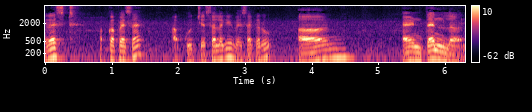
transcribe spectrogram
रेस्ट आपका पैसा है, आपको जैसा लगे वैसा करो earn and then learn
